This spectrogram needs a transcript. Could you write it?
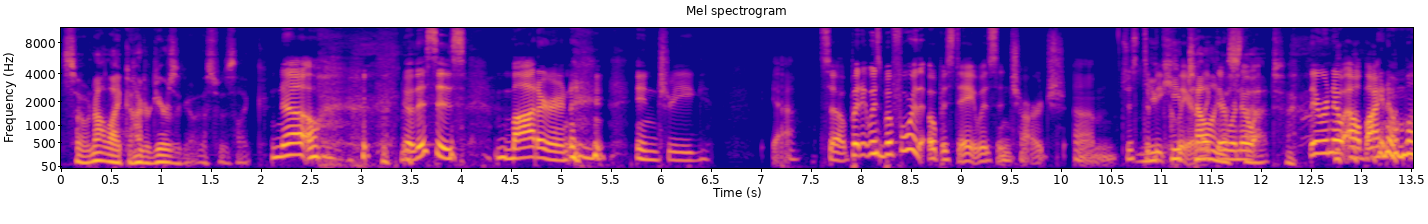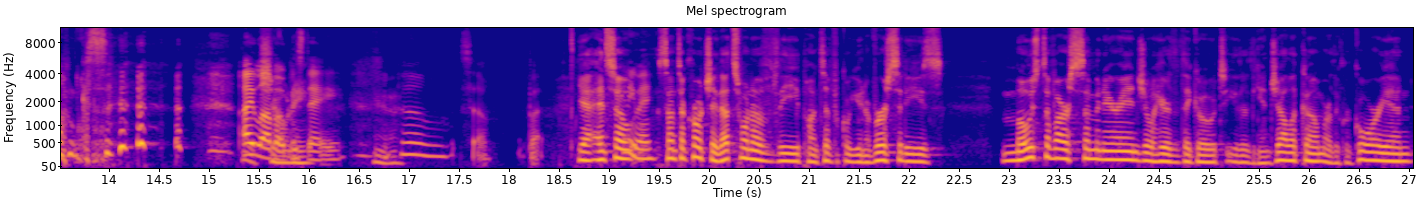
So not like hundred years ago. This was like No, no, this is modern intrigue. Yeah. So, but it was before the Opus Dei was in charge. Um, just to you be clear, like there us were no that. there were no albino monks. I love Joni. Opus Dei. Yeah. Oh, so but Yeah, and so Anyway. Santa Croce, that's one of the pontifical universities. Most of our seminarians, you'll hear that they go to either the Angelicum or the Gregorian,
